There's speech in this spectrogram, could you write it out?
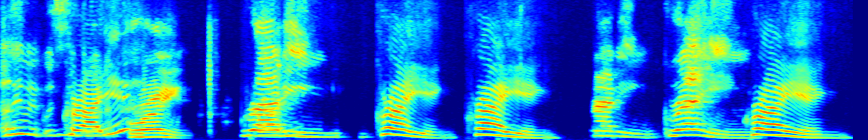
Ay, me cuesta esa Crying. Crying. Crying, Crying. Crying. crying, crying, Crying.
